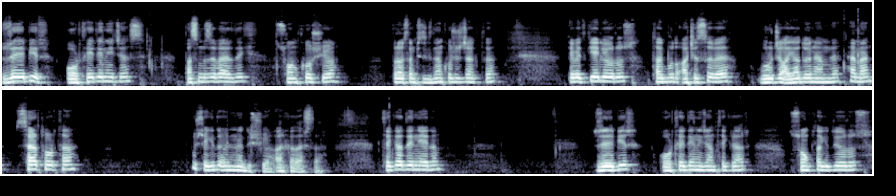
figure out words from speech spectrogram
R1 ortaya deneyeceğiz. Pasımızı verdik. Son koşuyor. Bıraksam çizgiden koşacaktı. Evet geliyoruz. Tabi burada açısı ve vurucu ayağı da önemli. Hemen sert orta bu şekilde önüne düşüyor arkadaşlar. Tekrar deneyelim. R1 ortaya deneyeceğim tekrar. Song'la gidiyoruz.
